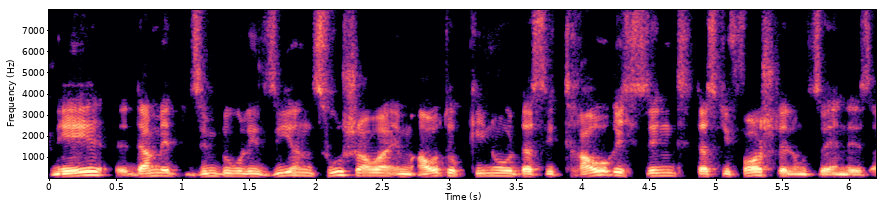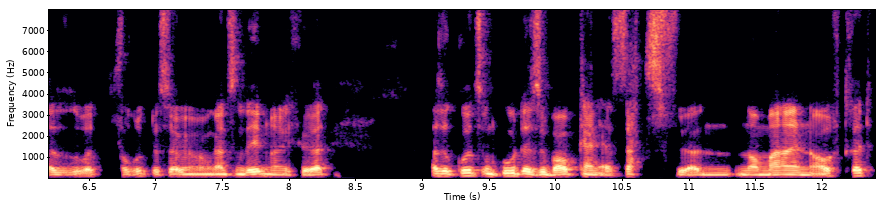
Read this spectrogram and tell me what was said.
Nee, damit symbolisieren Zuschauer im Autokino, dass sie traurig sind, dass die Vorstellung zu Ende ist. Also so was Verrücktes habe ich in meinem ganzen Leben noch nicht gehört. Also kurz und gut, das ist überhaupt kein Ersatz für einen normalen Auftritt.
